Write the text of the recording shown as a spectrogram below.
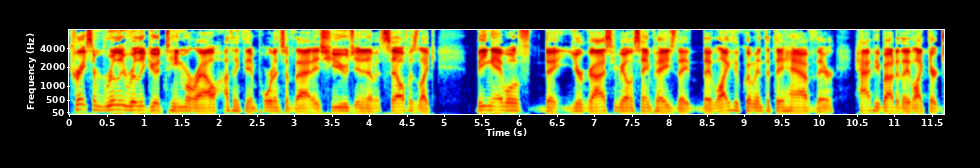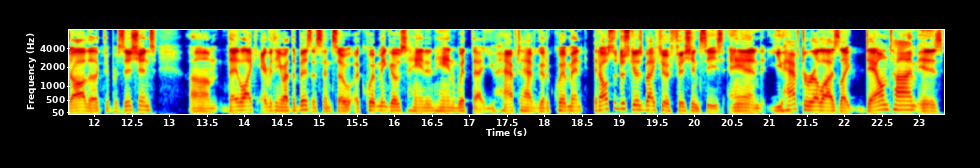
create some really really good team morale. I think the importance of that is huge in and of itself. Is like being able that your guys can be on the same page. They they like the equipment that they have. They're happy about it. They like their job. They like their positions. Um, they like everything about the business, and so equipment goes hand in hand with that. You have to have good equipment. It also just goes back to efficiencies, and you have to realize like downtime is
